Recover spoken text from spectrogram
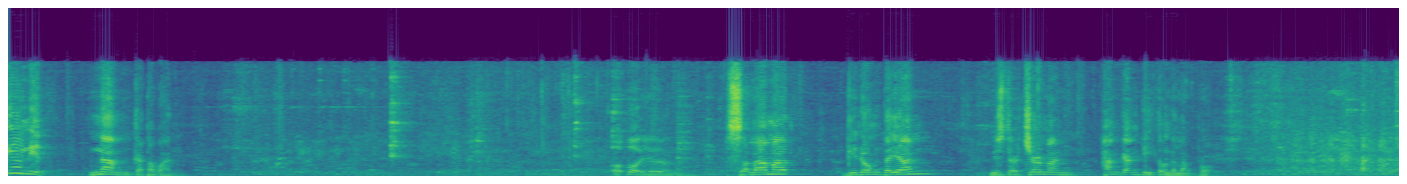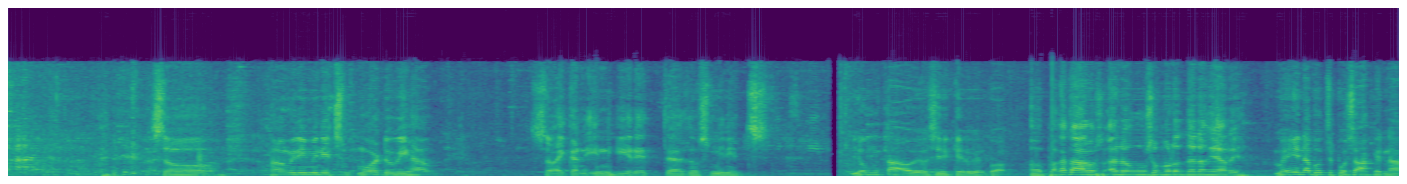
init ng katawan. Opo, Your Honor. Salamat, Ginong Dayan. Mr. Chairman, hanggang dito na lang po. So, how many minutes more do we have? So I can inherit uh, those minutes. Yung tao, yung si Kelvin po, O, pagkatapos, anong sumunod na nangyari? may inabot siya po sa akin na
